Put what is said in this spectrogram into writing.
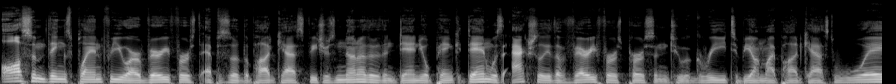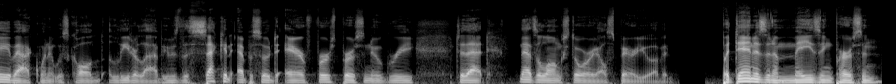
awesome things planned for you. Our very first episode of the podcast features none other than Daniel Pink. Dan was actually the very first person to agree to be on my podcast way back when it was called Leader Lab. He was the second episode to air, first person to agree to that. That's a long story. I'll spare you of it. But Dan is an amazing person.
